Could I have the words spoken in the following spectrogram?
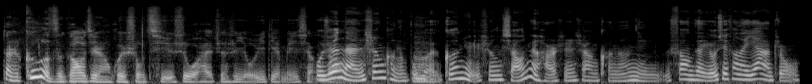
但是个子高竟然会受歧视，我还真是有一点没想到。我觉得男生可能不会，搁女生小女孩身上，可能你放在尤其放在亚洲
